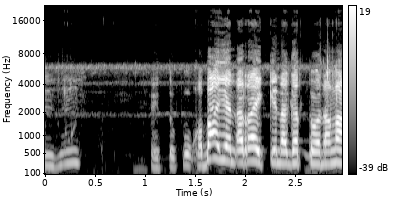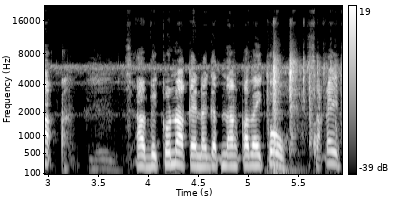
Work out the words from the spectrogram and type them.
mhm. Ito po, kabayan, aray, kinagat ko na nga. Sabi ko na, kinagat na ang kamay ko. Sakit.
